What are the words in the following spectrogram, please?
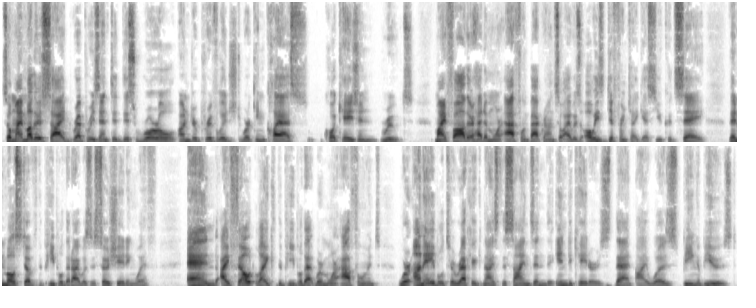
So my mother's side represented this rural, underprivileged, working class, Caucasian roots. My father had a more affluent background. So I was always different, I guess you could say, than most of the people that I was associating with. And I felt like the people that were more affluent were unable to recognize the signs and the indicators that I was being abused.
